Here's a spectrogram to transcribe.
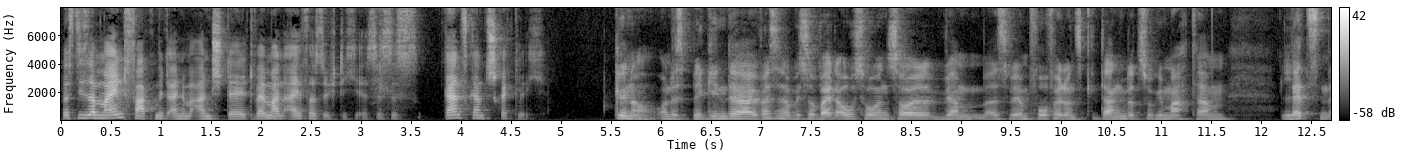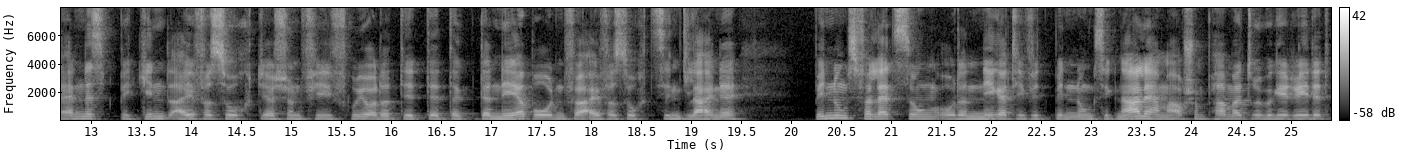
was dieser Mindfuck mit einem anstellt, wenn man eifersüchtig ist. Es ist ganz, ganz schrecklich. Genau, und es beginnt ja, ich weiß nicht, ob ich so weit ausholen soll. Wir haben, als wir im Vorfeld uns Gedanken dazu gemacht haben, letzten Endes beginnt Eifersucht ja schon viel früher oder der, der, der Nährboden für Eifersucht sind kleine Bindungsverletzungen oder negative Bindungssignale, haben wir auch schon ein paar Mal drüber geredet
